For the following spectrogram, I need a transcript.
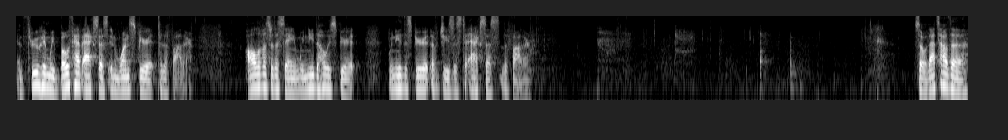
And through him, we both have access in one spirit to the Father. All of us are the same. We need the Holy Spirit. We need the Spirit of Jesus to access the Father. So that's how the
